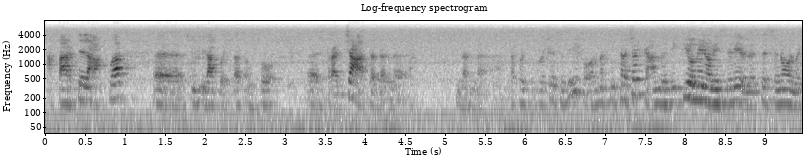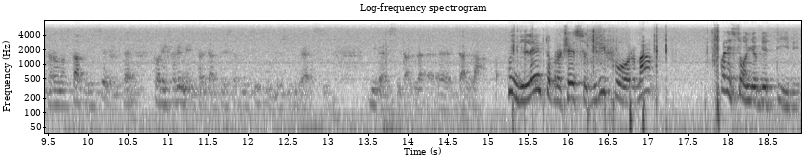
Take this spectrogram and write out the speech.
a parte l'acqua eh, l'acqua è stata un po' eh, stracciata dal, dal, da questo processo di riforma si sta cercando di più o meno inserire le stesse norme che erano state inserite con riferimento agli altri servizi pubblici diversi, diversi dal, eh, dall'acqua quindi lento processo di riforma quali sono gli obiettivi?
